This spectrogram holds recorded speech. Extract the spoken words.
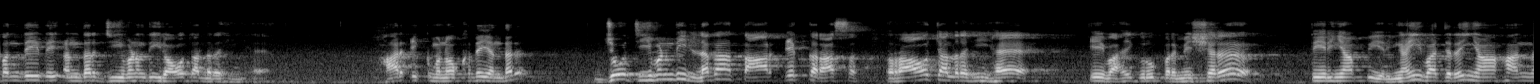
ਬੰਦੇ ਦੇ ਅੰਦਰ ਜੀਵਨ ਦੀ ਰੌ ਚੱਲ ਰਹੀ ਹੈ। ਹਰ ਇੱਕ ਮਨੁੱਖ ਦੇ ਅੰਦਰ, ਜੋ ਜੀਵਨ ਦੀ ਲਗਾਤਾਰ ਇੱਕ ਰਸ ਰਾਉ ਚੱਲ ਰਹੀ ਹੈ। ਇਹ ਵਾਹਿਗੁਰੂ ਪਰਮੇਸ਼ਰ, ਤੇਰੀਆਂ ਭੇਰੀਆਂ ਹੀ ਵੱਜ ਰਹੀਆਂ ਹਨ।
